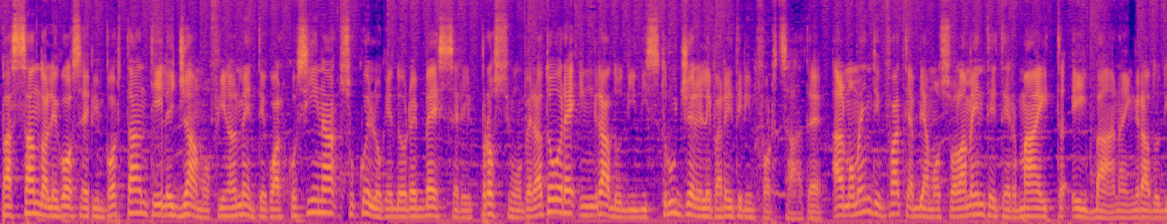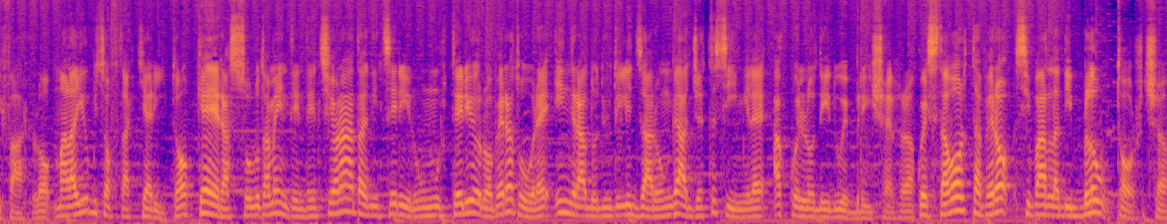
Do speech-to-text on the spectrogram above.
Passando alle cose più importanti, leggiamo finalmente qualcosina su quello che dovrebbe essere il prossimo operatore in grado di distruggere distruggere le pareti rinforzate. Al momento infatti abbiamo solamente Termite e Ibana in grado di farlo, ma la Ubisoft ha chiarito che era assolutamente intenzionata ad inserire un ulteriore operatore in grado di utilizzare un gadget simile a quello dei due Breacher. Questa volta però si parla di Blowtorch,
